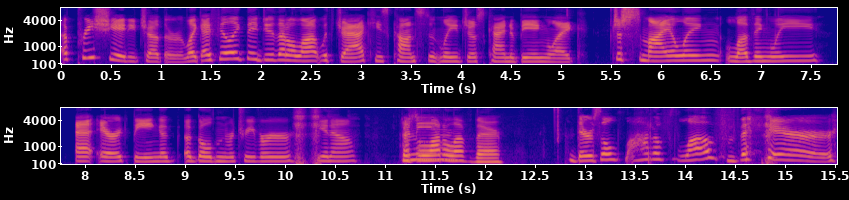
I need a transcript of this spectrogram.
appreciate each other like i feel like they do that a lot with jack he's constantly just kind of being like just smiling lovingly at Eric being a, a golden retriever, you know? There's a lot of love there. There's a lot of love there.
